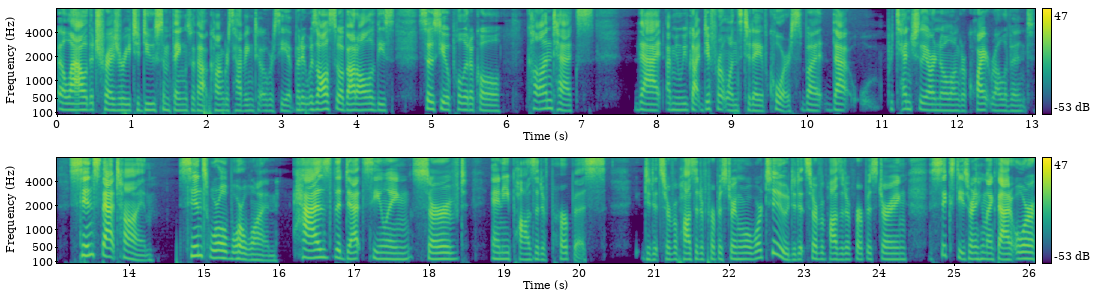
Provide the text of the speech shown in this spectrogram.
allow the Treasury to do some things without Congress having to oversee it. But it was also about all of these socio political contexts that, I mean, we've got different ones today, of course, but that potentially are no longer quite relevant. Since that time, since World War One, has the debt ceiling served any positive purpose? Did it serve a positive purpose during World War II? Did it serve a positive purpose during the 60s or anything like that? Or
